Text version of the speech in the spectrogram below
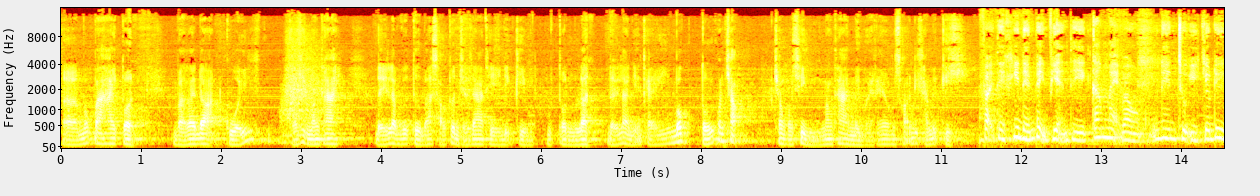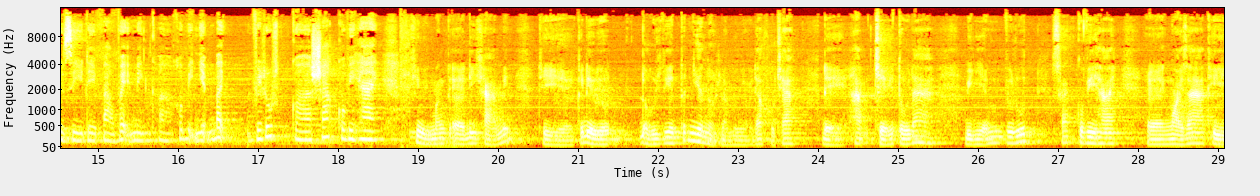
À, mốc 32 tuần và giai đoạn cuối quá trình mang thai. Đấy là từ 36 tuần trở ra thì định kỳ một tuần một lần. Đấy là những cái mốc tối quan trọng trong quá trình mang thai mình phải theo dõi đi khám định kỳ. Vậy thì khi đến bệnh viện thì các mẹ bầu cũng nên chú ý cái điều gì để bảo vệ mình không bị nhiễm bệnh virus ờ, SARS-CoV-2? Khi mình mang ờ, đi khám ấy, thì cái điều đầu tiên tất nhiên rồi là mình phải đeo khẩu trang để hạn chế tối đa bị nhiễm virus SARS-CoV-2. Ờ, ngoài ra thì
